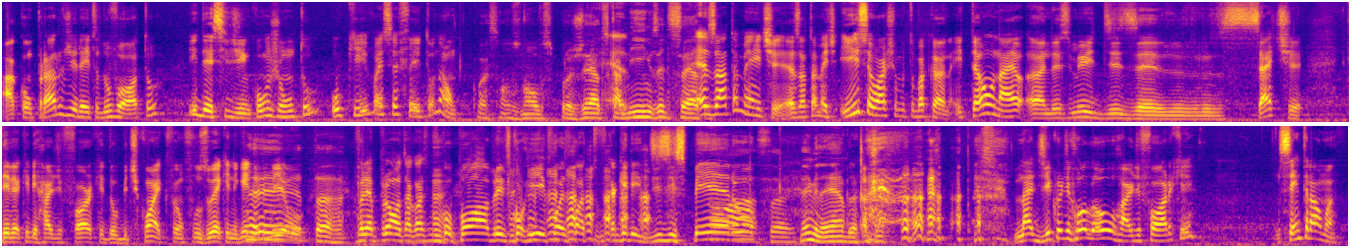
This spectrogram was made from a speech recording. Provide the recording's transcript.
a comprar o direito do voto e decidir em conjunto o que vai ser feito ou não. Quais são os novos projetos, caminhos, é, etc. Exatamente, exatamente. Isso eu acho muito bacana. Então, na, em 2017, teve aquele hard fork do Bitcoin, que foi um fuzuê que ninguém dormiu. Eita. Falei, pronto, agora ficou pobre, ficou rico, fica aquele desespero. Nossa, nem me lembra. Na Decred rolou o hard fork sem trauma.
